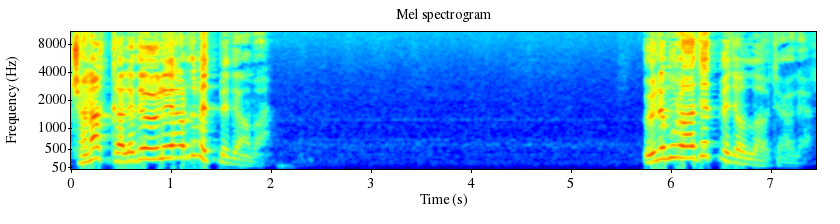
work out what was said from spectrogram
Çanakkale'de öyle yardım etmedi ama. Öyle murad etmedi Allahu Teala.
